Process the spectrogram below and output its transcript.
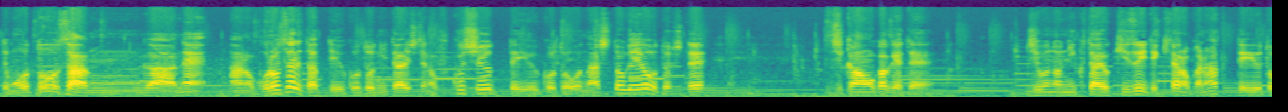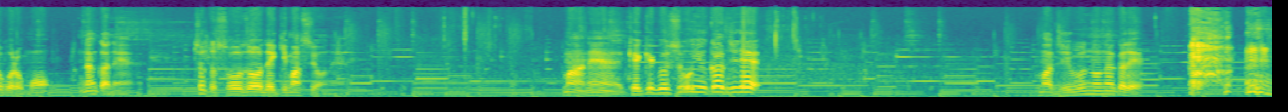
でもお父さんがねあの殺されたっていうことに対しての復讐っていうことを成し遂げようとして時間をかけて自分の肉体を築いてきたのかなっていうところもなんかねちょっと想像できますよね。まあね結局そういう感じでまあ自分の中で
